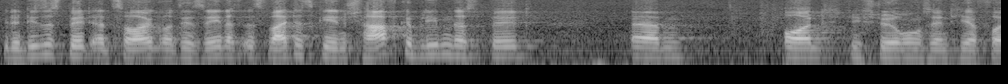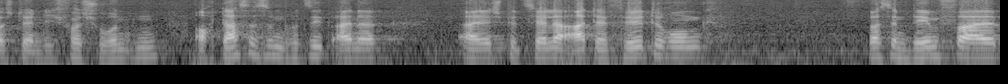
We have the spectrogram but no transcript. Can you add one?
wieder dieses Bild erzeugen und Sie sehen, das ist weitestgehend scharf geblieben, das Bild, ähm, und die Störungen sind hier vollständig verschwunden. Auch das ist im Prinzip eine, eine spezielle Art der Filterung, was in dem Fall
